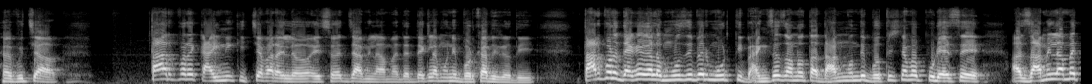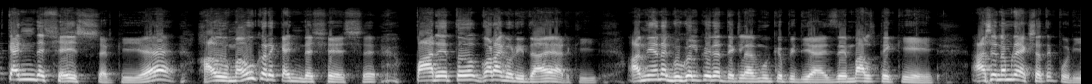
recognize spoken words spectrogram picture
হ্যাঁ বুঝছাও? তারপরে কাহিনী কিচ্ছে বাড়াইলো এই সৈয়দ জামিল আহমেদের। দেখলাম উনি বোরকা বিরোধী। তারপরে দেখা গেল মুজিবের মূর্তি ভাঙছে, জনতা ধানমন্দির বত্রিশ নম্বর পুড়েছে আর জামিল আহমেদ কাইন্দা শেষ আর কি হ্যাঁ? হাউ মাউ করে কাইন্দা শেষ। পারে তো গড়াগড়ি দেয় আর কি। আমি এনে গুগল করে দেখলাম উইকিপিডিয়ায় যে মালতে কে আসেন আমরা একসাথে পড়ি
